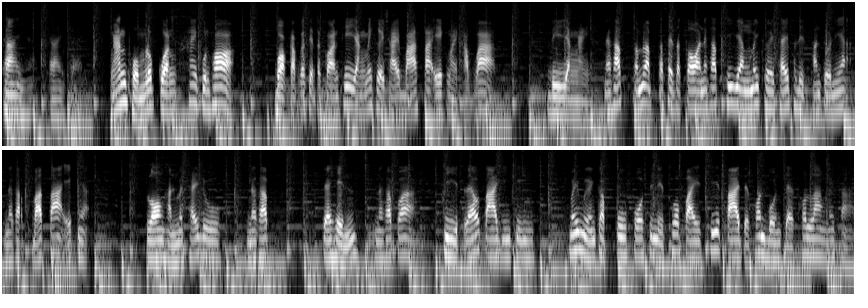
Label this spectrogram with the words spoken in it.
ใช่ฮะใช่ใช่งั้นผมรบกวนให้คุณพ่อบอกกับเกษตรกรที่ยังไม่เคยใช้บาสต้าเอ็กหน่อยครับว่าดียังไงนะครับสำหรับเกษตรกรนะครับที่ยังไม่เคยใช้ผลิตภัณฑ์ตัวเนี้ยนะครับบัตต้าเอ็กเนี่ยลองหันมาใช้ดูนะครับ จะเห็นนะครับว่าฉีดแล้วตายจริงๆ ไม่เหมือนกับกูโฟซิเนตทั่วไปที่ตายแต่ท่อนบนแต่ท่อนล่างไม่ตาย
